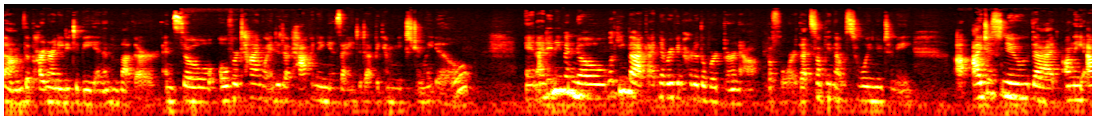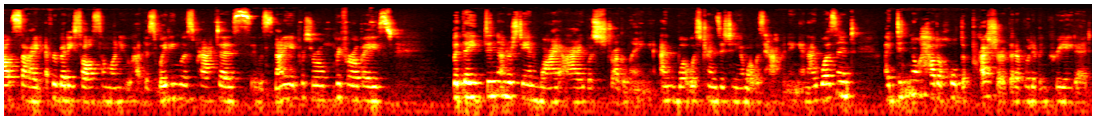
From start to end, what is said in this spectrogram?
um, the partner I needed to be and the mother. And so over time, what ended up happening is I ended up becoming extremely ill. And I didn't even know, looking back, I'd never even heard of the word burnout before. That's something that was totally new to me. I just knew that on the outside, everybody saw someone who had this waiting list practice. It was 98% referral based, but they didn't understand why I was struggling and what was transitioning and what was happening. And I wasn't, I didn't know how to hold the pressure that would have been created.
